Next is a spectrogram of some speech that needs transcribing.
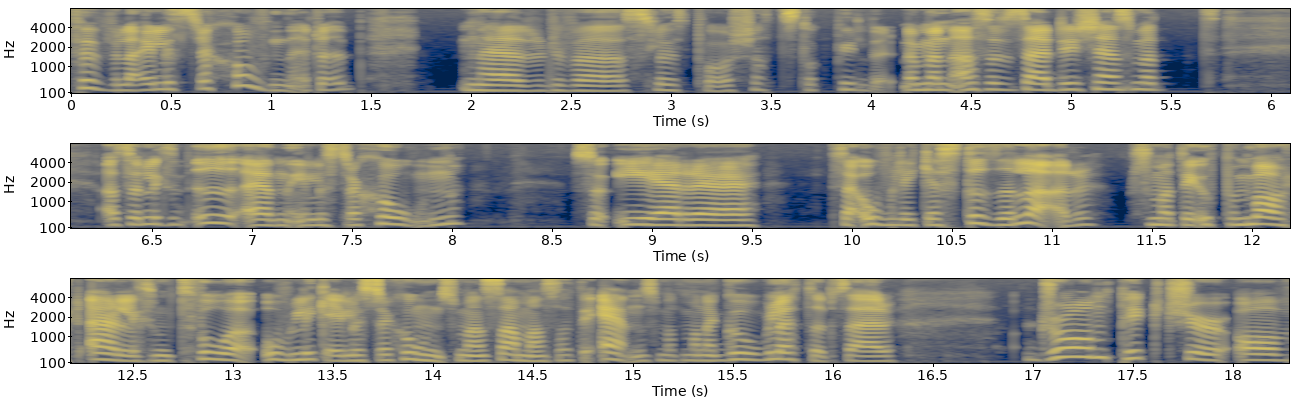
fula illustrationer typ. När det var slut på chattstockbilder. Nej, men alltså, så här, det känns som att alltså, liksom, i en illustration så är det så olika stilar. Som att det uppenbart är liksom två olika illustrationer som man sammansatt i en. Som att man har googlat typ så här drawn picture of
